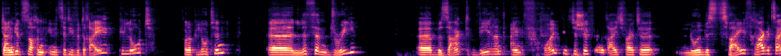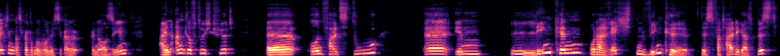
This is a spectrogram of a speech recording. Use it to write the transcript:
Dann gibt es noch einen Initiative 3 Pilot oder Pilotin. Äh, Lithium Dree äh, besagt, während ein freundliches Schiff in Reichweite 0 bis 2 Fragezeichen, das konnte man wohl nicht so genau sehen, einen Angriff durchführt. Äh, und falls du äh, im linken oder rechten Winkel des Verteidigers bist,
